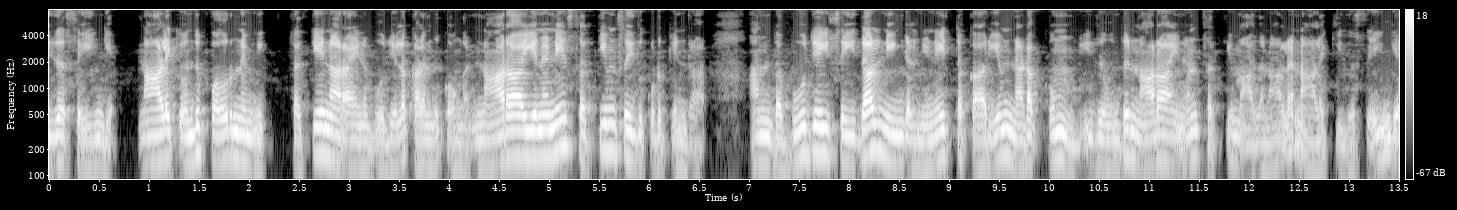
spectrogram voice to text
இதை செய்யுங்க. நாளைக்கு வந்து பௌர்ணமி சத்யநாராயண பூஜையில் கலந்துக்கோங்க. நாராயணனே சத்தியம் செய்து கொடுக்கின்றார். அந்த பூஜை செய்தால் நீங்கள் நினைத்த காரியம் நடக்கும். இது வந்து நாராயணன் சத்தியம். அதனால் நாளைக்கு இதை செய்யுங்க.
